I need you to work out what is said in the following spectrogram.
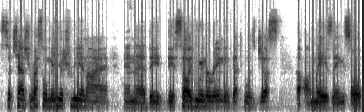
such as WrestleMania three, and I and uh, they they saw you in the ring, and that was just uh, amazing. So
